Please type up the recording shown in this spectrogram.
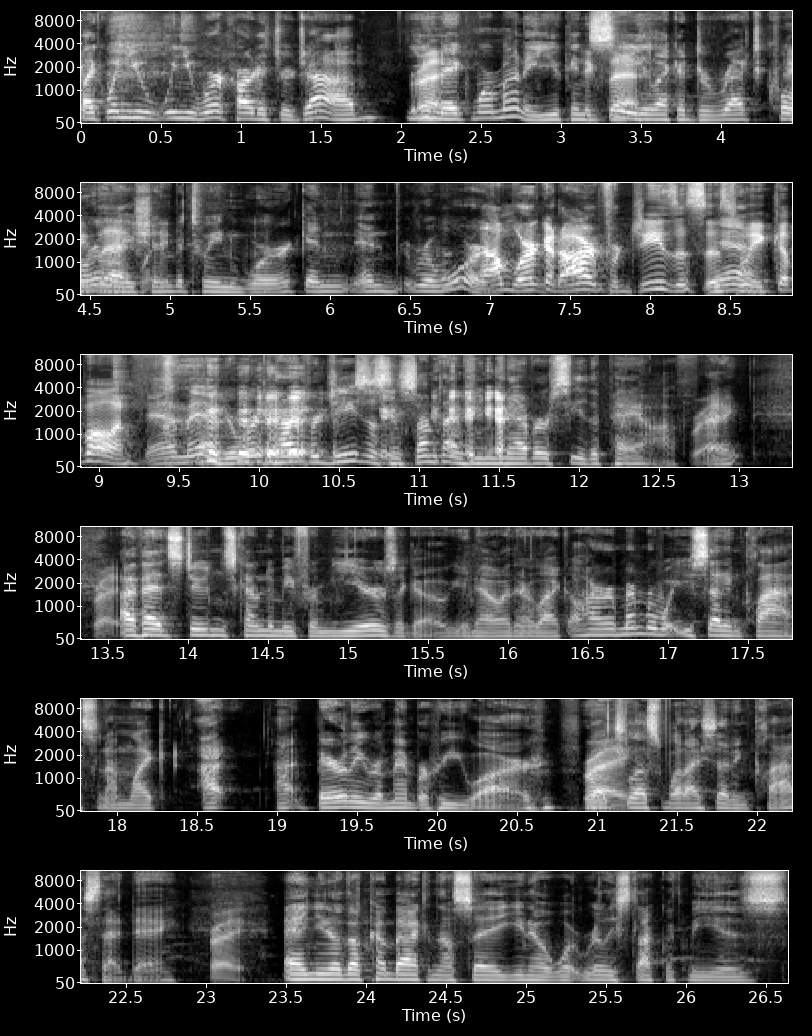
like when you when you work hard at your job, you Right. make more money. You can see like a direct correlation Exactly. between work and and reward. I'm working hard for Jesus this week. Come on. yeah, man, you're working hard for Jesus, and sometimes you never see the payoff, Right. right? Right. I've had students come to me from years ago, you know, and they're like, "Oh, I remember what you said in class," and I'm like, "I, I barely remember who you are, much less what I said in class that day." right. And you know, they'll come back and they'll say, "You know, what really stuck with me is,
